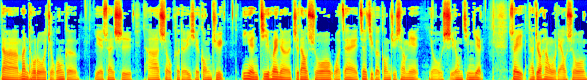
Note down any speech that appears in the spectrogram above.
那曼陀罗九宫格也算是他授课的一些工具。因缘际会呢，知道说我在这几个工具上面有使用经验，所以他就和我聊说，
